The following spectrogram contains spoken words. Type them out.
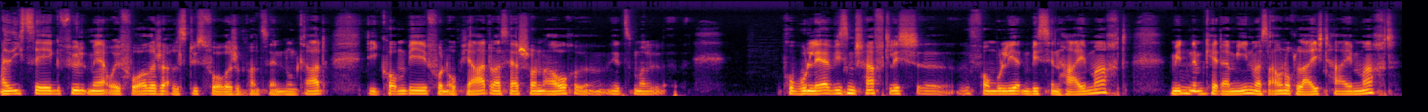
Also ich sehe gefühlt mehr euphorische als dysphorische Patienten. Und gerade die Kombi von Opiat, was ja schon auch äh, jetzt mal populärwissenschaftlich äh, formuliert ein bisschen high macht, mit einem Ketamin, was auch noch leicht high macht,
